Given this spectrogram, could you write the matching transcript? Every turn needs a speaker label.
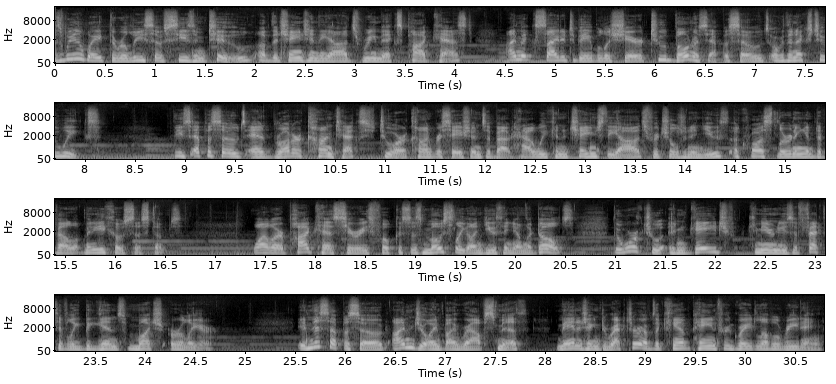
Speaker 1: As we await the release of season two of the Changing the Odds Remix podcast, I'm excited to be able to share two bonus episodes over the next two weeks. These episodes add broader context to our conversations about how we can change the odds for children and youth across learning and development ecosystems. While our podcast series focuses mostly on youth and young adults, the work to engage communities effectively begins much earlier. In this episode, I'm joined by Ralph Smith, managing director of the Campaign for Grade Level Reading.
